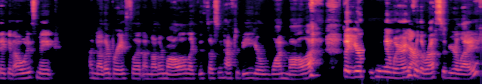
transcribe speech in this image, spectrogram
They can always make another bracelet, another mala. Like this doesn't have to be your one mala that you're making and wearing yeah. for the rest of your life.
